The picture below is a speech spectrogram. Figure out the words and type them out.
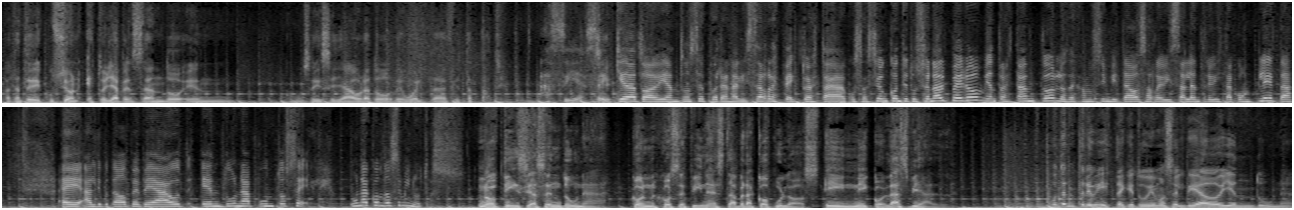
bastante discusión. Esto ya pensando en, como se dice ya ahora todo, de vuelta a fiestas patrias. Así es. Sí. Queda todavía entonces por analizar respecto a esta acusación constitucional, pero mientras tanto los dejamos invitados a revisar la entrevista completa eh, al diputado Pepe Out en duna.cl. Una con 12 minutos. Noticias en Duna con Josefina Stavrakopoulos y Nicolás Vial. Otra entrevista que tuvimos el día de hoy en Duna,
